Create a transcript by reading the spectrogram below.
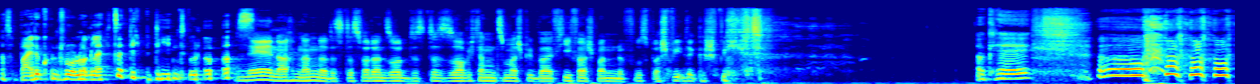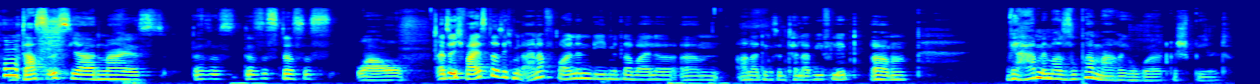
Hast du beide Controller gleichzeitig bedient, oder was? Nee, nacheinander. Das, das war dann so, das, das, so habe ich dann zum Beispiel bei FIFA spannende Fußballspiele gespielt. Okay. Das ist ja nice. Das ist, das ist, das ist, wow. Also ich weiß, dass ich mit einer Freundin, die mittlerweile ähm, allerdings in Tel Aviv lebt, ähm, wir haben immer Super Mario World gespielt.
